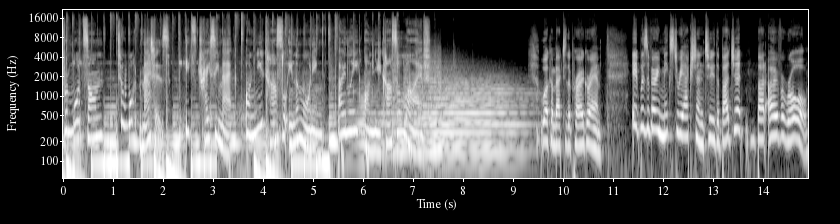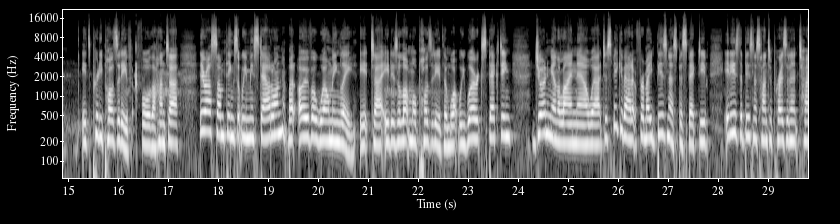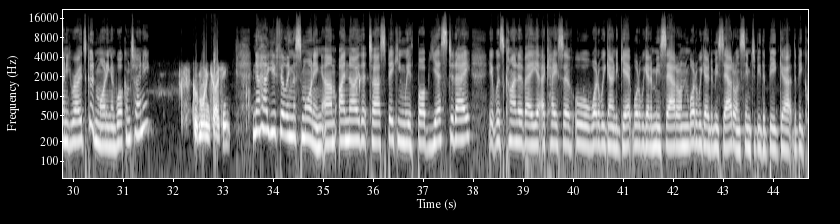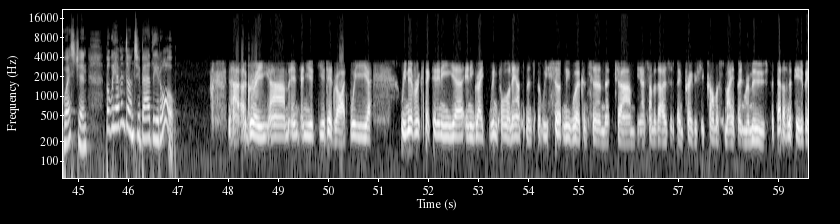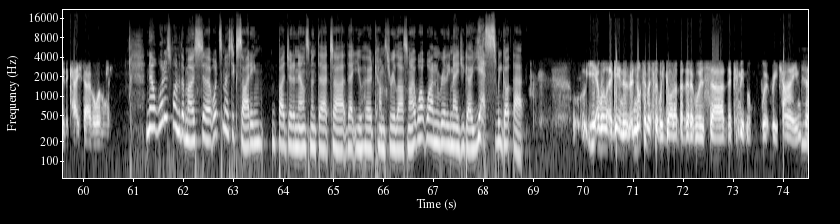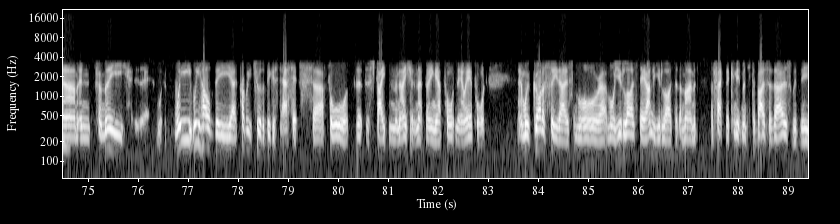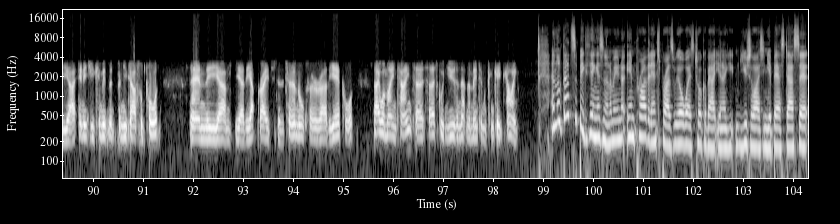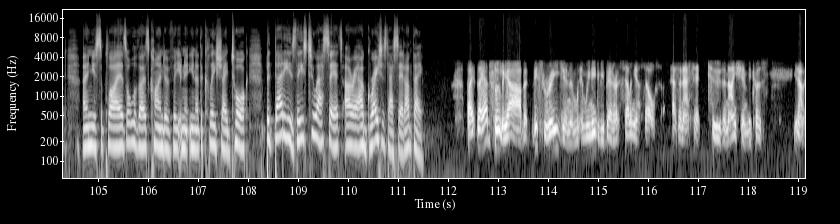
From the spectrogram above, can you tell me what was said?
From what's on to what matters, it's Tracy Mack on Newcastle in the Morning, only on Newcastle Live. Welcome back to the program. It was a very mixed reaction to the budget, but overall, it's pretty positive for the hunter. There are some things that we missed out on, but overwhelmingly, it uh, it is a lot more positive than what we were expecting. Joining me on the line now uh, to speak about it from a business perspective, it is the Business Hunter President Tony Rhodes. Good morning and welcome, Tony. Good morning, Tracy. Now, how are you feeling this morning? Um, I know that uh, speaking with Bob yesterday, it was kind of a, a case of, oh, what are we going to get? What are we going to miss out on? What are we going to miss out on? Seemed to be the big uh, the big question. But we haven't done too badly at all. No, I agree, um, and, and you're, you're, dead right. We uh, we never expected any uh, any great windfall announcements, but we certainly were concerned that um, you know some of those that have been previously promised may have been removed. But that doesn't appear to be the case overwhelmingly. Now, what is one of the most uh, what's the most exciting budget announcement that uh, that you heard come through last night? What one really made you go, "Yes, we got that"? Yeah, well, again, not so much that we got it, but that it was uh, the commitment retained. Mm. Um, and for me, we we hold the uh, probably two of the biggest assets uh, for the, the, state and the nation, and that being our port and our airport. And we've got to see those more uh, more utilised. They're underutilised at the moment the fact the commitments to both of those, with the uh, energy commitment for Newcastle Port and the um, yeah the upgrades to the terminal for uh, the airport, they were maintained. So so that's good news, and that momentum can keep going. And look, that's a big thing, isn't it? I mean, in private enterprise, we always talk about you know utilising your best asset and your suppliers, all of those kind of you know, you know the cliched talk. But that is these two assets are our greatest asset, aren't they? They, they absolutely are, but this region, and, and we need to be better at selling ourselves as an asset to the nation because, you know,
